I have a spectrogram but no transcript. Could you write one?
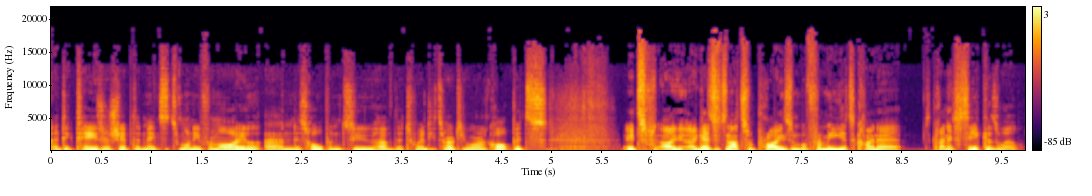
a dictatorship that makes its money from oil and is hoping to have the 2030 World Cup. It's, it's. I, I guess it's not surprising, but for me, it's kind of, it's kind of sick as well.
